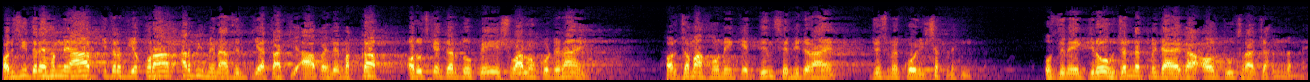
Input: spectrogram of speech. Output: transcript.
اور اسی طرح ہم نے آپ کی طرف یہ قرآن عربی میں نازل کیا تاکہ آپ اہل مکہ اور اس کے گرد و پیش والوں کو ڈرائیں اور جمع ہونے کے دن سے بھی ڈرائیں جس میں کوئی شک نہیں۔ اس دن ایک گروہ جنت میں جائے گا اور دوسرا جہنم میں۔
